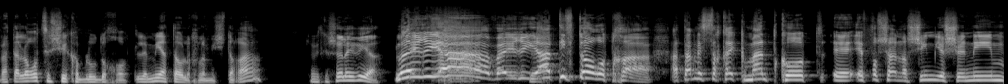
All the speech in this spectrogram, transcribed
ואתה לא רוצה שיקבלו דוחות. למי אתה הולך? למשטרה אתה מתקשר לעירייה. לעירייה, והעירייה תפתור אותך. אתה משחק מנטקות אה, איפה שאנשים ישנים.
